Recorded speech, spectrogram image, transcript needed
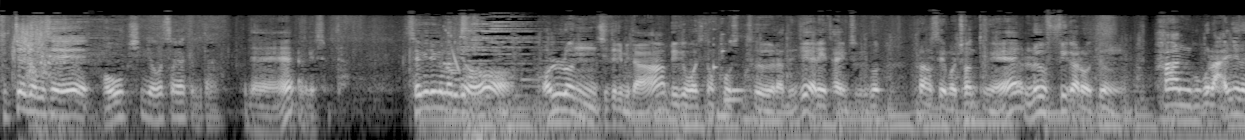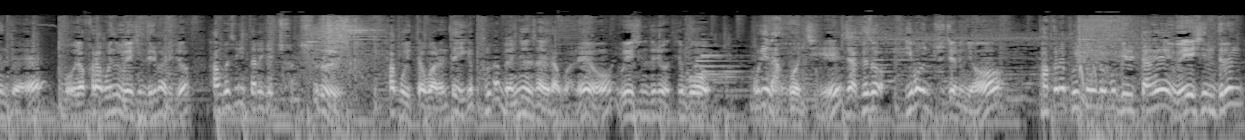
국제 정세에 더욱 신경을 써야 된다. 네, 알겠습니다. 세계적인 말이죠. 언론지들입니다. 미국 워싱턴 포스트라든지 LA 타임스 그리고 프랑스의 뭐 전통의 르 피가로 등 한국을 알리는데 뭐 역할하고 있는 외신들이 말이죠. 한국에서 잇따라 이제 철수를 하고 있다고 하는데 이게 불과 몇 년 사이라고 하네요. 외신들이 어떻게 뭐 뿔이 난 건지. 자, 그래서 이번 주제는요. 박근혜 불통정부 밀당의 외신들은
